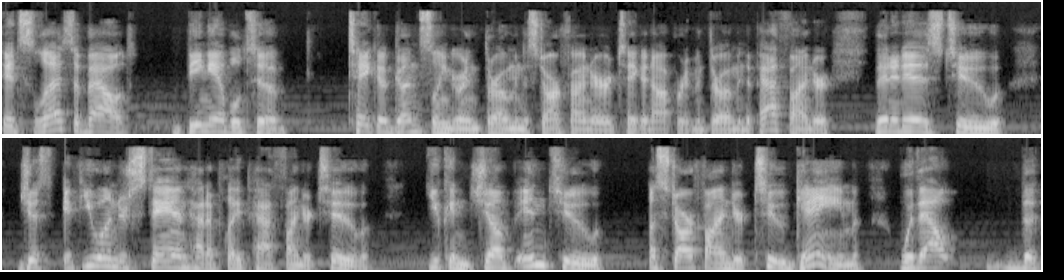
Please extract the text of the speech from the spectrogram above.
it's less about being able to take a gunslinger and throw him into Starfinder or take an operative and throw him into Pathfinder than it is to just if you understand how to play Pathfinder 2, you can jump into a Starfinder 2 game without the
